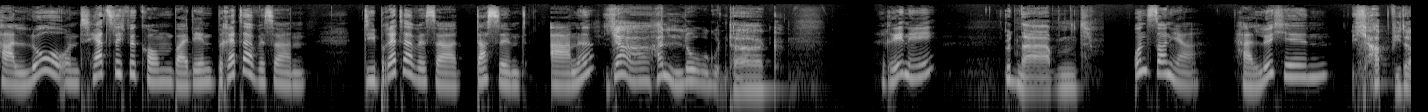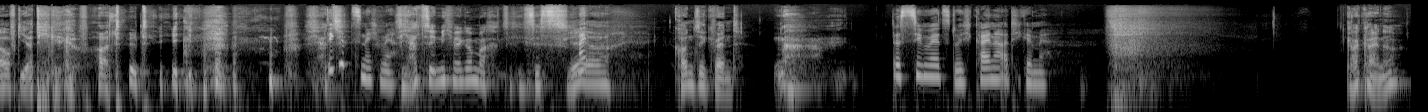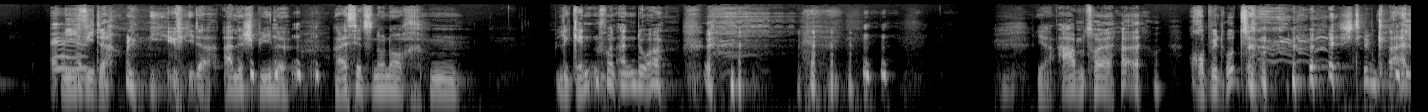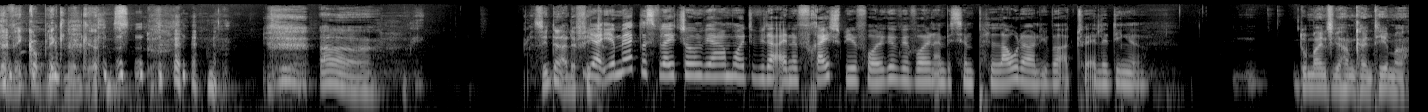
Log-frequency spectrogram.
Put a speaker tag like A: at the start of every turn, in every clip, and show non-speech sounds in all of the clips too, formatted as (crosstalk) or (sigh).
A: Hallo und herzlich willkommen bei den Bretterwissern. Die Bretterwisser, das sind Arne,
B: Ja, hallo, guten Tag.
A: René
C: Guten Abend.
A: und Sonja. Hallöchen.
B: Ich habe wieder auf die Artikel (laughs) gewartet. sie,
A: Die
B: hat,
A: gibt's nicht mehr.
B: sie hat sie nicht mehr gemacht. Sie ist,
C: Ja, ja, konsequent.
A: Das ziehen wir jetzt durch. Keine Artikel mehr.
B: gar keine.
C: Nie wieder. (laughs)
B: Nie wieder. Alle Spiele. (laughs) heißt jetzt nur noch hm, Legenden von Andor. (laughs) ja,
C: Abenteuer äh, Robin Hood.
B: stimmt, gar alle weg, komplett weg. ah. Sind denn alle fit?
A: Ja, ihr merkt es vielleicht schon, wir haben heute wieder eine Freispielfolge. Wir wollen ein bisschen plaudern über aktuelle Dinge.
B: Du meinst, wir haben kein Thema.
